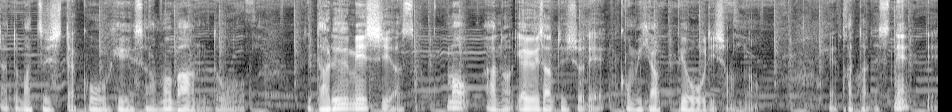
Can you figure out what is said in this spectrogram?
あと松下洸平さんもバンド。でダルメシアさんもあの弥生さんと一緒でコミ100票オーディションの方ですね。で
